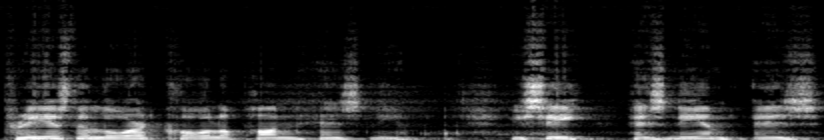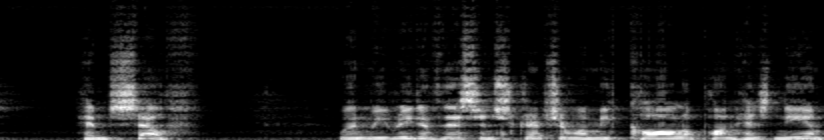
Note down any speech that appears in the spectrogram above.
Praise the Lord, call upon his name. You see, his name is himself. When we read of this in Scripture, when we call upon his name,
